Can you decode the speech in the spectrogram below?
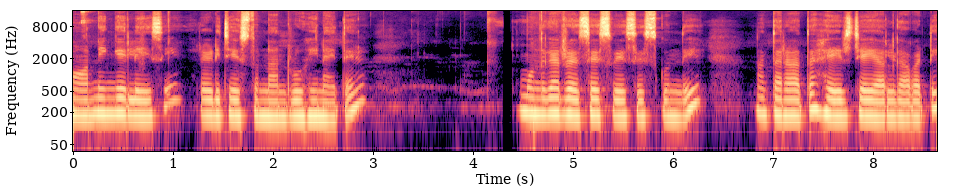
మార్నింగే లేచి రెడీ చేస్తున్నాను రూహీని అయితే. ముందుగా డ్రెస్సెస్ వేసేసుకుంది. ఆ తర్వాత హెయిర్ చేయాలి కాబట్టి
